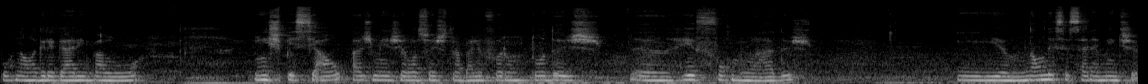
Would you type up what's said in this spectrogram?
por não agregarem valor. Em especial, as minhas relações de trabalho foram todas é, reformuladas e não necessariamente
